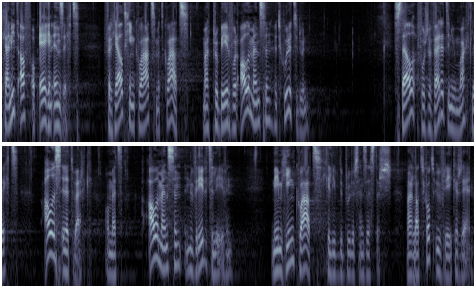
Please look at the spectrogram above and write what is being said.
Ga niet af op eigen inzicht. Vergeld geen kwaad met kwaad, maar probeer voor alle mensen het goede te doen. Stel, voor zover het in uw macht ligt, alles in het werk om met alle mensen in vrede te leven. Neem geen kwaad, geliefde broeders en zusters, maar laat God uw wreker zijn.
